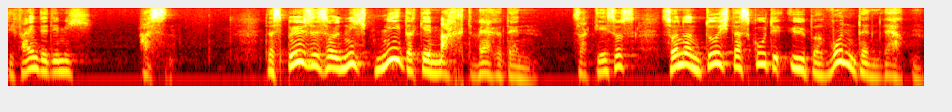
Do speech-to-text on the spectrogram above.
die Feinde, die mich hassen. Das Böse soll nicht niedergemacht werden, sagt Jesus, sondern durch das Gute überwunden werden.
